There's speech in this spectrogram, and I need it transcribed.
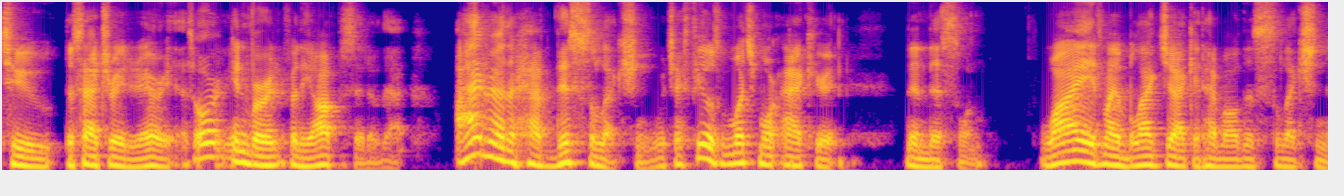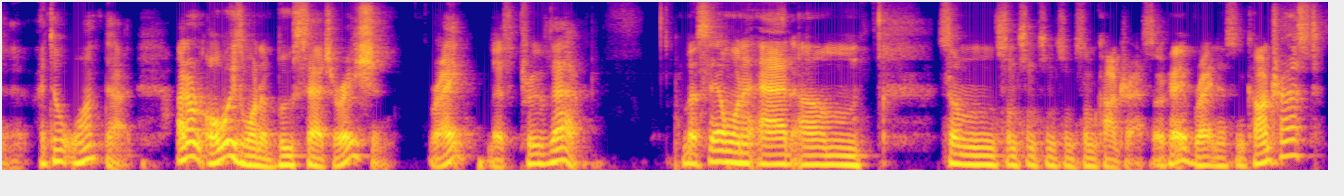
to the saturated areas or invert it for the opposite of that, I'd rather have this selection, which I feel is much more accurate than this one. Why is my black jacket have all this selection in it? I don't want that. I don't always want to boost saturation, right? Let's prove that. Let's say I want to add um, some, some, some, some, some, some contrast, okay? Brightness and contrast.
